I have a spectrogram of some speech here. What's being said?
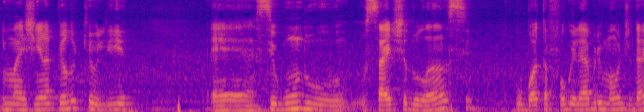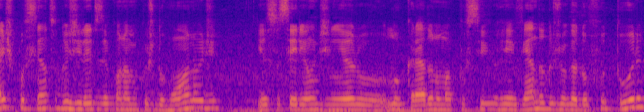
imagina, pelo que eu li, é, segundo o site do Lance, o Botafogo ele abre mão de 10% dos direitos econômicos do Ronald. Isso seria um dinheiro lucrado numa possível revenda do jogador futura.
